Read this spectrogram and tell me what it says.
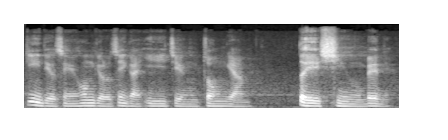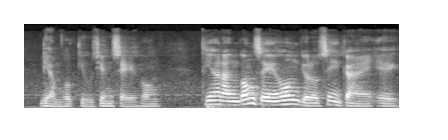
见到西方叫做世界意境庄严，会想免的。念佛求生西方，听人讲西方叫做世界的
